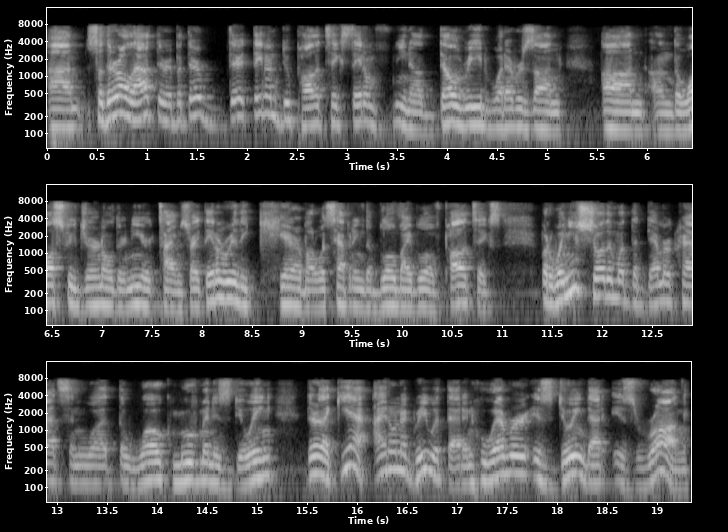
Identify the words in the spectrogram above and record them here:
um, so they're all out there, but they're, they're they don't do politics. They don't you know they'll read whatever's on on on the Wall Street Journal or New York Times, right? They don't really care about what's happening the blow by blow of politics. But when you show them what the Democrats and what the woke movement is doing, they're like, yeah, I don't agree with that, and whoever is doing that is wrong.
